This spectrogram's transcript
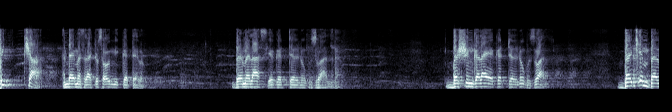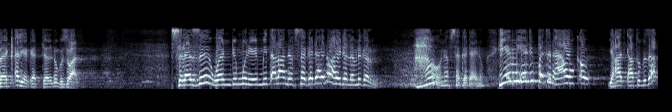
ብቻ እንዳይመስላችሁ ሰው የሚገደለው በመላስ የገደልነው ብዙ አለ። በሽንገላ የገደልነው ብዙ አለ። በቂም በበቀል የገደልነው ብዙ አለ። ስለዚህ ወንድሙን የሚጠላ ነፍሰ ገዳይ ነው አይደለም? ንገሩኝ። አዎ ነፍሰ ገዳይ ነው። የሚሄድበትን አያውቀው። የኃጢአቱ ብዛት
